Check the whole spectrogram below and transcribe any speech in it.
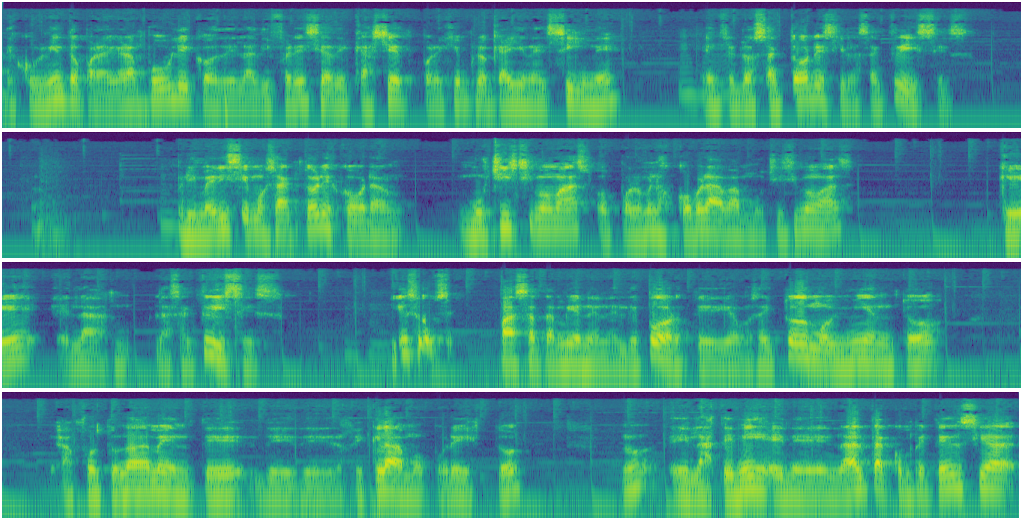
descubrimiento para el gran público de la diferencia de cachet, por ejemplo, que hay en el cine entre los actores y las actrices. Primerísimos actores cobran muchísimo más, o por lo menos cobraban muchísimo más, que las, las actrices. Y eso pasa también en el deporte, digamos, hay todo movimiento, afortunadamente, de, de reclamo por esto. ¿No? En, las teni- en, en la alta competencia,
